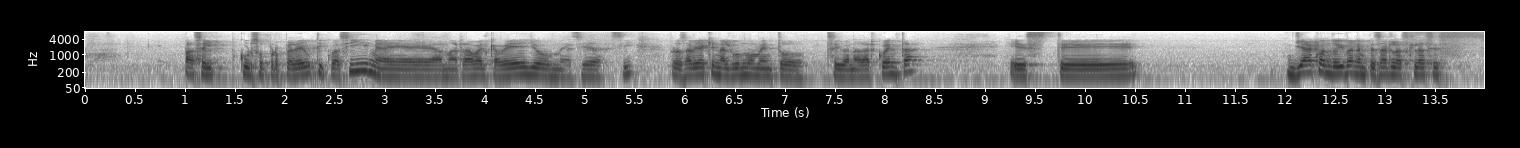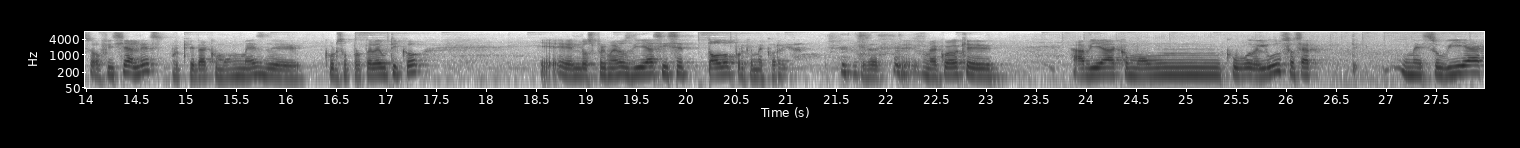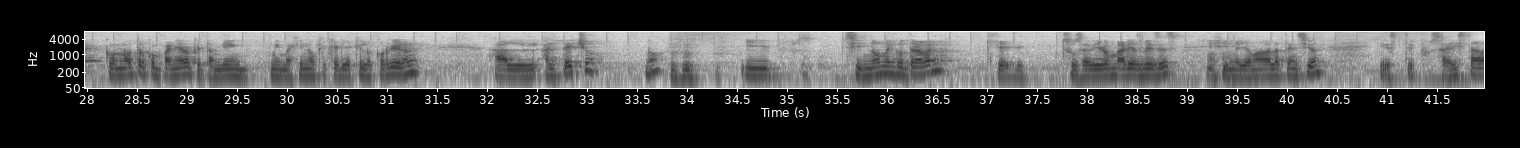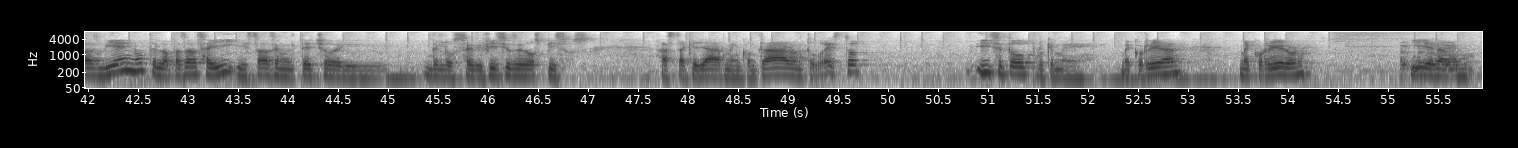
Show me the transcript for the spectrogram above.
pasé el curso propedéutico así, me amarraba el cabello, me hacía así, pero sabía que en algún momento se iban a dar cuenta. Este, ya cuando iban a empezar las clases oficiales, porque era como un mes de curso propedéutico, eh, los primeros días hice todo porque me corrieran. Me acuerdo que había como un cubo de luz, o sea, me subía con otro compañero que también me imagino que quería que lo corrieran al, al techo, ¿no? Y pues, si no me encontraban, que sucedieron varias veces y me llamaba la atención, este, pues ahí estabas bien, ¿no? Te lo pasabas ahí y estabas en el techo del- de los edificios de dos pisos. Hasta que ya me encontraron, todo esto. Hice todo porque me, me corrieran, me corrieron y era un...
